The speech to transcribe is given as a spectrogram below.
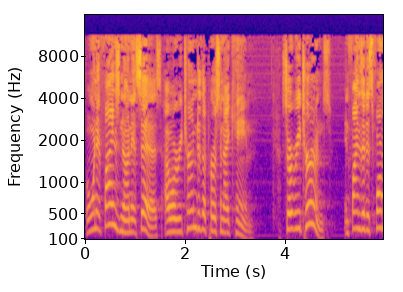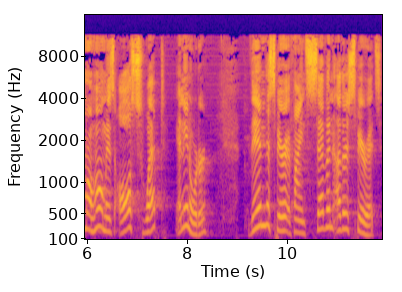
But when it finds none, it says, I will return to the person I came. So it returns and finds that its former home is all swept and in order. Then the spirit finds seven other spirits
